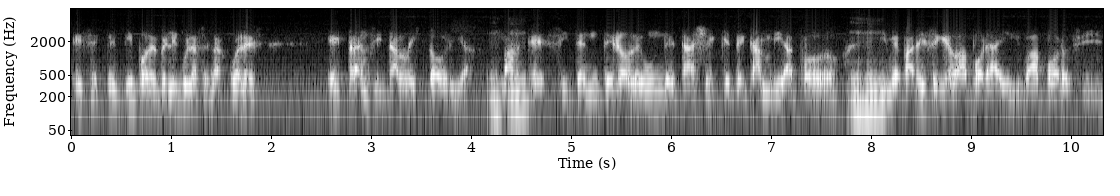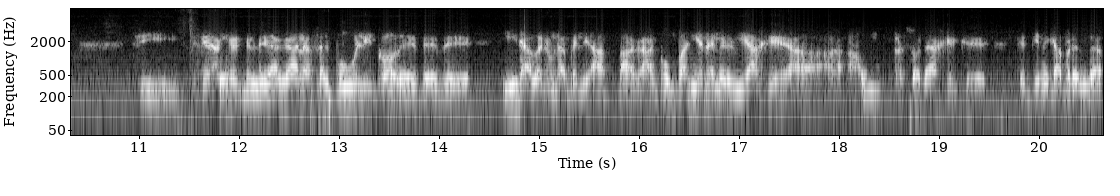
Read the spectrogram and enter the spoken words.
es este tipo de películas en las cuales es transitar la historia, más que si te entero de un detalle que te cambia todo. Y me parece que va por ahí, va por si, si le da ganas al público de ir a ver una pelea, a, acompañar en el viaje a, un personaje que, tiene que aprender.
